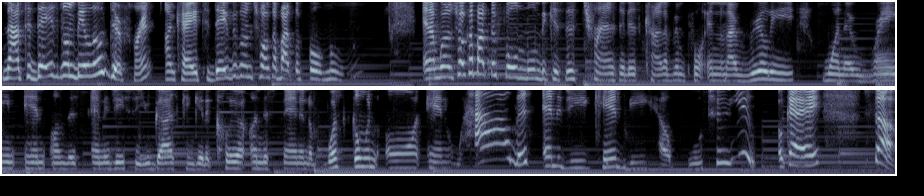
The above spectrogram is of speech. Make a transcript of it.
Now today's going to be a little different. Okay. Today we're going to talk about the full moon. And I'm going to talk about the full moon because this transit is kind of important. And I really want to rein in on this energy so you guys can get a clear understanding of what's going on and how this energy can be helpful to you. Okay. So,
